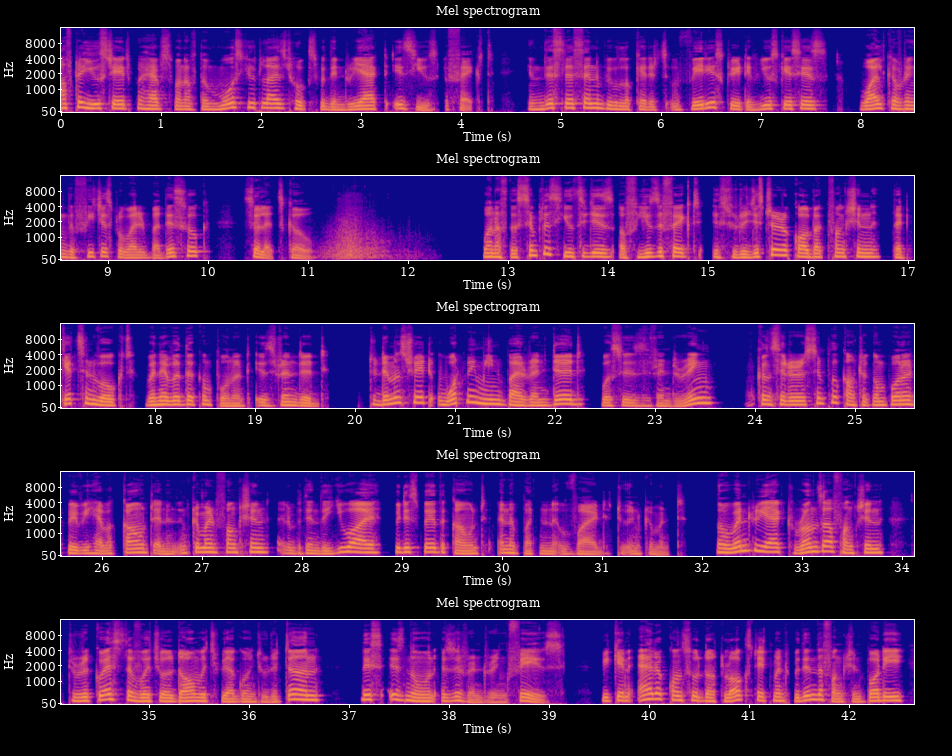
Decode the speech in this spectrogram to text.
After useState, perhaps one of the most utilized hooks within React is useEffect. In this lesson, we will look at its various creative use cases while covering the features provided by this hook, so let's go. One of the simplest usages of useEffect is to register a callback function that gets invoked whenever the component is rendered. To demonstrate what we mean by rendered versus rendering, consider a simple counter component where we have a count and an increment function and within the UI, we display the count and a button wired to increment. Now when React runs our function to request the virtual DOM which we are going to return, this is known as the rendering phase we can add a console.log statement within the function body.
